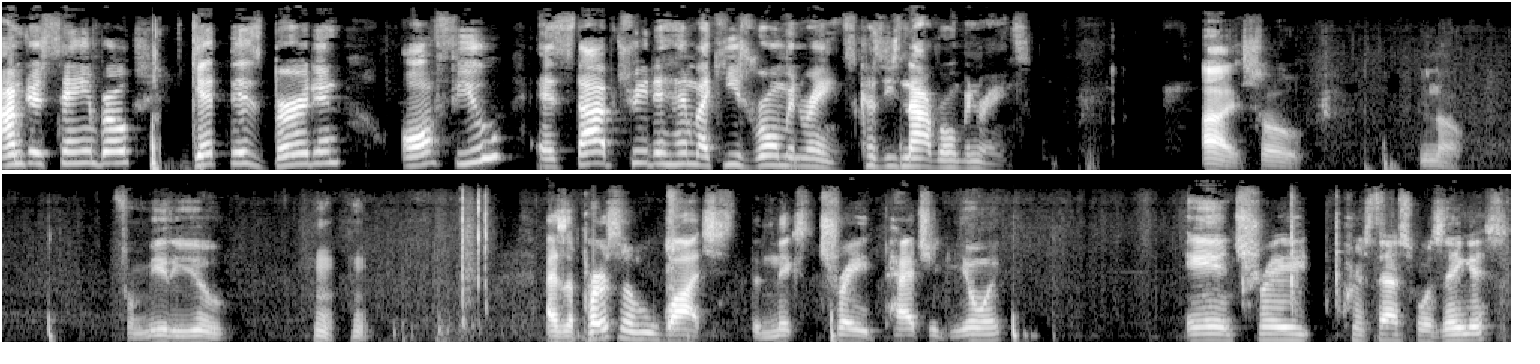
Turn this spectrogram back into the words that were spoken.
I'm just saying, bro, get this burden off you and stop treating him like he's Roman Reigns because he's not Roman Reigns. All right, so you know, from me to you, as a person who watched the Knicks trade Patrick Ewing and trade Kristaps Porzingis,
